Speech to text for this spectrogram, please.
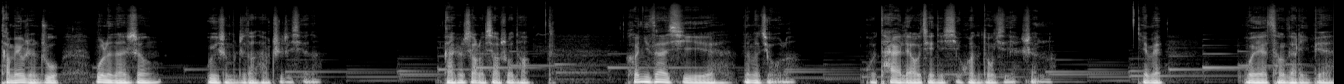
她没有忍住，问了男生：“为什么知道他要吃这些呢？”男生笑了笑，说道：“和你在一起那么久了。”我太了解你喜欢的东西眼神了，因为我也曾在里边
